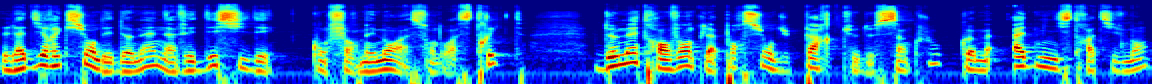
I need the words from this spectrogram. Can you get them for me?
la direction des domaines avait décidé, conformément à son droit strict, de mettre en vente la portion du parc de Saint-Cloud comme administrativement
